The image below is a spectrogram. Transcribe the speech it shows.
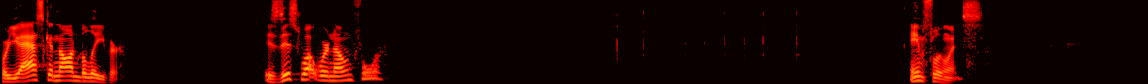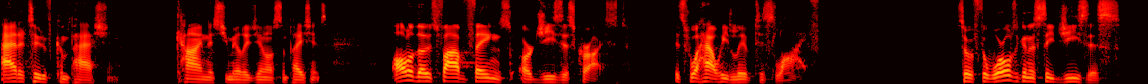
or you ask a non believer, is this what we're known for? influence, attitude of compassion, kindness, humility, gentleness, and patience. All of those five things are Jesus Christ. It's how he lived his life. So if the world's going to see Jesus,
